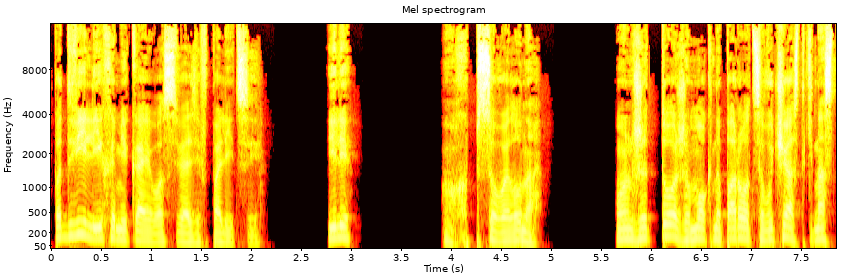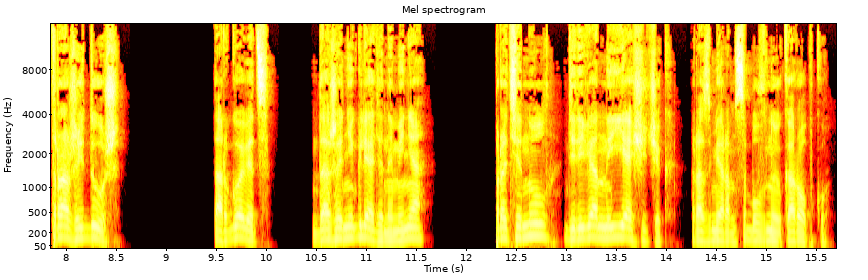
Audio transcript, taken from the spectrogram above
подвели хомяка его связи в полиции. Или... Ох, псовая луна. Он же тоже мог напороться в участке на стражей душ. Торговец даже не глядя на меня, протянул деревянный ящичек размером с обувную коробку.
